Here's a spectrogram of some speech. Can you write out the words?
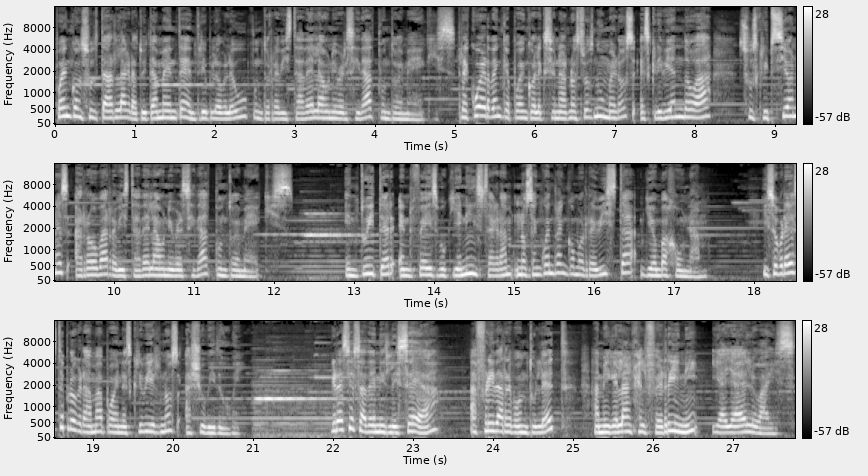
Pueden consultarla gratuitamente en www.revistadelauniversidad.mx. Recuerden que pueden coleccionar nuestros números escribiendo a suscripciones En Twitter, en Facebook y en Instagram nos encuentran como revista-unam. Y sobre este programa pueden escribirnos a Shubidubi. Gracias a Denis Licea, a Frida Rebontulet, a Miguel Ángel Ferrini y a Yael Weiss.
